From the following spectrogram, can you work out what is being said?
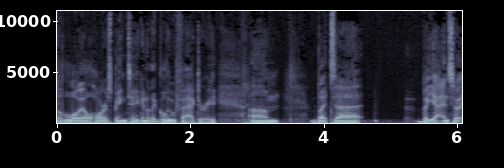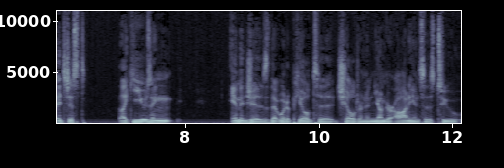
the loyal horse, being taken to the glue factory. Um, but uh, but yeah, and so it's just like using images that would appeal to children and younger audiences to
